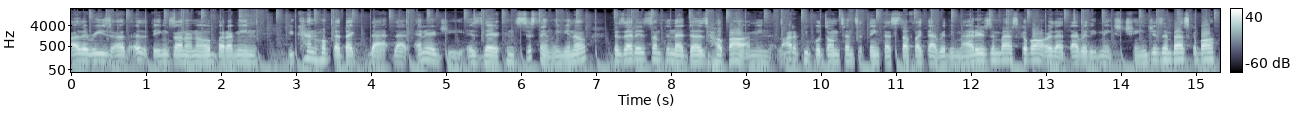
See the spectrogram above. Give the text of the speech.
other reasons, other things. I don't know, but I mean, you kind of hope that that that that energy is there consistently, you know, because that is something that does help out. I mean, a lot of people don't tend to think that stuff like that really matters in basketball or that that really makes changes in basketball,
